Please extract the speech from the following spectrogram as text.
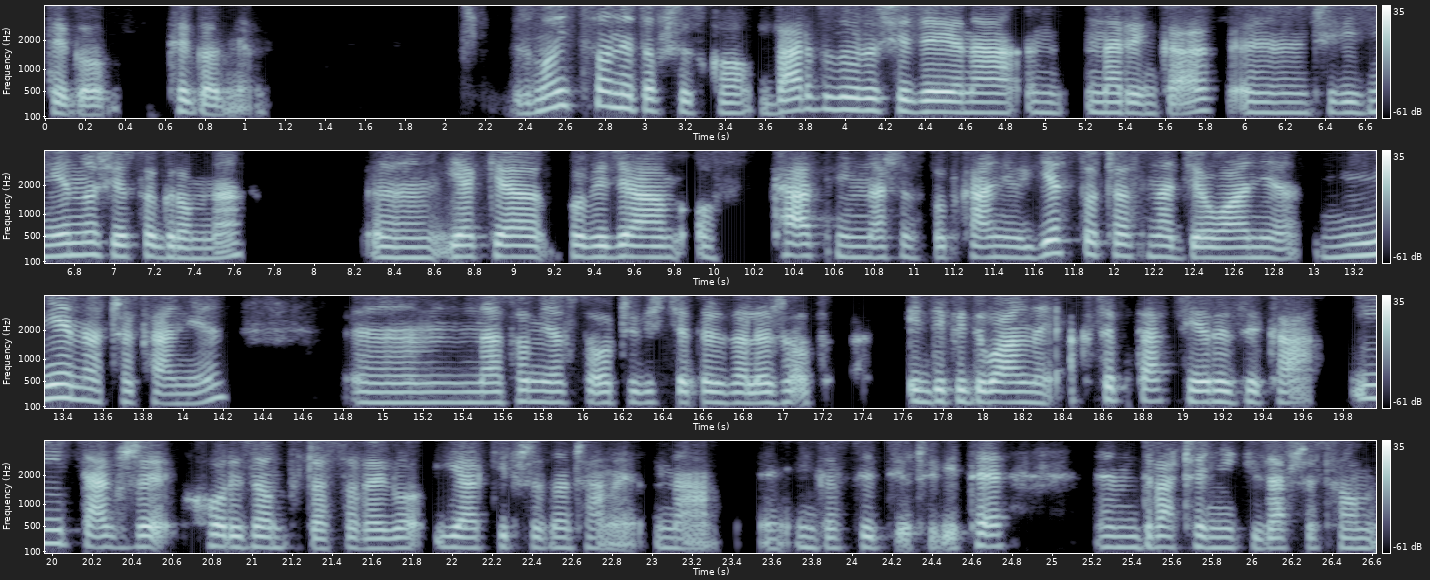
tego tygodnia. Z mojej strony to wszystko. Bardzo dużo się dzieje na, na rynkach, y, czyli zmienność jest ogromna. Y, Jak ja powiedziałam w ostatnim naszym spotkaniu, jest to czas na działanie, nie na czekanie. Ym, Natomiast to oczywiście też zależy od indywidualnej akceptacji ryzyka i także horyzontu czasowego, jaki przeznaczamy na y, inwestycje, czyli te dwa czynniki zawsze są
